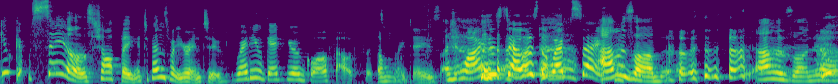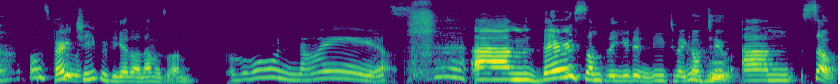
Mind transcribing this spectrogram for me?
You get sales, shopping. It depends what you're into. Where do you get your golf outfits? Oh my days. Why just tell us the website? Amazon. Amazon, yeah. Oh, It's very cheap if you get it on Amazon. Oh, nice. Yeah. Um, there's something you didn't need to wake up to. Um, so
